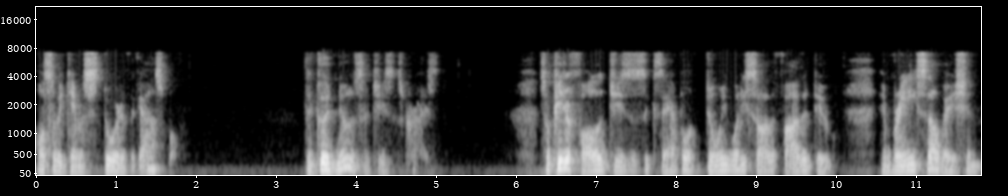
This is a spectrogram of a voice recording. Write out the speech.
also became a steward of the gospel, the good news of Jesus Christ. So Peter followed Jesus' example of doing what he saw the Father do and bringing salvation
